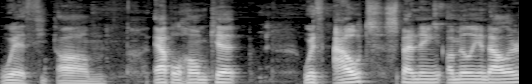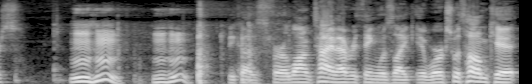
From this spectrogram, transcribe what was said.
with um, Apple HomeKit without spending a million dollars. Mm-hmm. Mm-hmm. Because for a long time everything was like it works with HomeKit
